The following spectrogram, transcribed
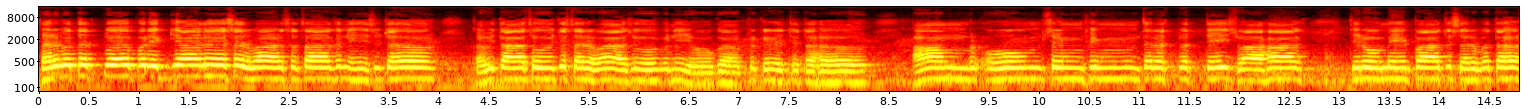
सर्वतत्त्वपरिज्ञान सर्वार्थसाधनेषु च कवितासु च सर्वासु विनियोग प्रकृतितः आम ओम श्रीं ह्रीं सरस्वत्यै स्वाहा तिरो मे पातु सर्वतः।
